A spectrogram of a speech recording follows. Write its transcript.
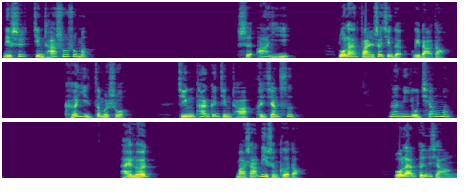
你是警察叔叔吗？是阿姨，罗兰反射性的回答道：“可以这么说，警探跟警察很相似。那你有枪吗？”艾伦，玛莎厉声喝道。罗兰本想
